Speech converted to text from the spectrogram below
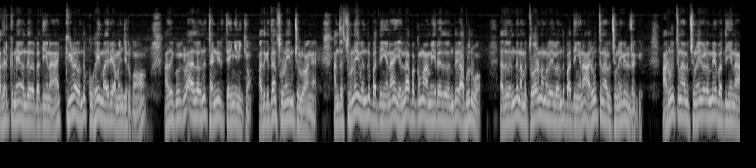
அதற்குனே வந்து பார்த்திங்கன்னா கீழே வந்து குகை மாதிரி அமைஞ்சிருக்கும். அந்த குகைக்குள்ள அதில் வந்து தண்ணீர் தேங்கி நிற்கும் அதுக்கு தான் சுனைன்னு சொல்லுவாங்க. அந்த சுனை வந்து பார்த்திங்கன்னா எல்லா பக்கமும் அமைகிறது வந்து அபூர்வம். அது வந்து நம்ம தோரணமலையில் வந்து பார்த்திங்கன்னா அறுபத்தி நாலு சுனைகள் இருக்குது அறுபத்தி நாலு சுனைகளுமே பார்த்தீங்கன்னா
